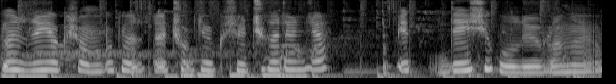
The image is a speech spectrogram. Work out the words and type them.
gözlüğü yakışıyor. Bu gözlüğe çok yakışıyor. Çıkarınca bir değişik oluyor bana.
